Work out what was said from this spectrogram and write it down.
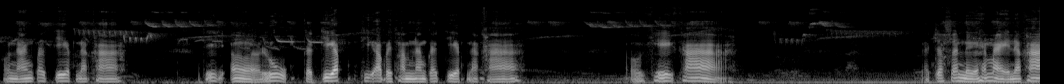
ของน้ำกระเจี๊ยบนะคะ ที่เอ่อลูกกระเจี๊ยบที่เอาไปทำน้ำกระเจี๊ยบนะคะ โอเคค่ะเราจะเสนอให้ใหม่นะคะ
